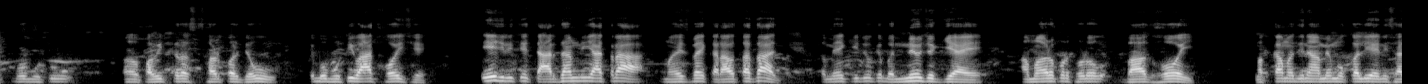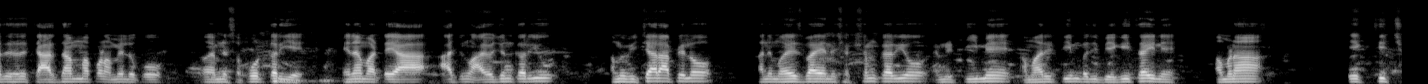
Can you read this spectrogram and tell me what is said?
એક બહુ મોટું પવિત્ર સ્થળ પર જવું એ બહુ મોટી વાત હોય છે. એ જ રીતે ચારધામની યાત્રા મહેશભાઈ કરાવતા હતા જ. તો મેં કીધું કે બંને જગ્યાએ અમારો પણ થોડો ભાગ હોય. મક્કા મદીના અમે મોકલીએ, એની સાથે સાથે ચારધામમાં પણ અમે લોકો એમને સપોર્ટ કરીએ. એના માટે આ, આજનું આયોજન કર્યું. અમે વિચાર આપેલો અને મહેશભાઈ એને સક્ષમ કર્યો. એમની ટીમે, અમારી ટીમ બધી ભેગી થઈને હમણાં એકથી છ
